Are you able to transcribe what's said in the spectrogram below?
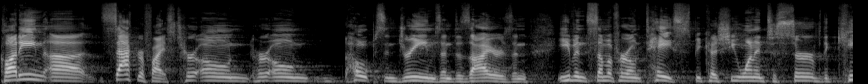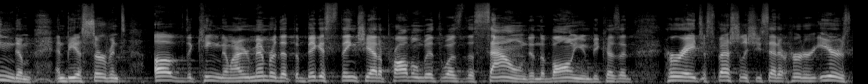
Claudine uh, sacrificed her own, her own hopes and dreams and desires and even some of her own tastes because she wanted to serve the kingdom and be a servant of the kingdom. I remember that the biggest thing she had a problem with was the sound and the volume because at her age, especially, she said it hurt her ears,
